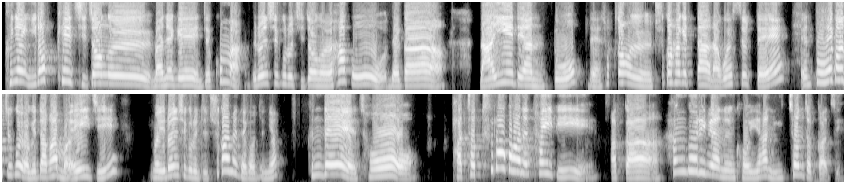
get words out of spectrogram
그냥 이렇게 지정을 만약에 이제 콤마 이런 식으로 지정을 하고 내가 나이에 대한 또 네, 속성을 추가하겠다라고 했을 때 엔터 해가지고 여기다가 뭐 에이지 뭐 이런 식으로 이제 추가하면 되거든요. 근데 저 바차 2라고 하는 타입이 아까 한글이면은 거의 한 2000자까지,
